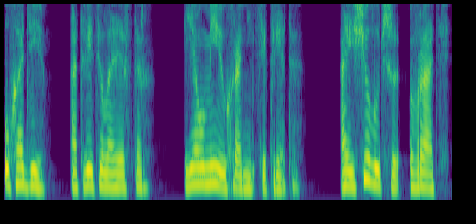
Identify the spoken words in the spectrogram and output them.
«Уходи», — ответила Эстер. «Я умею хранить секреты. А еще лучше врать».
